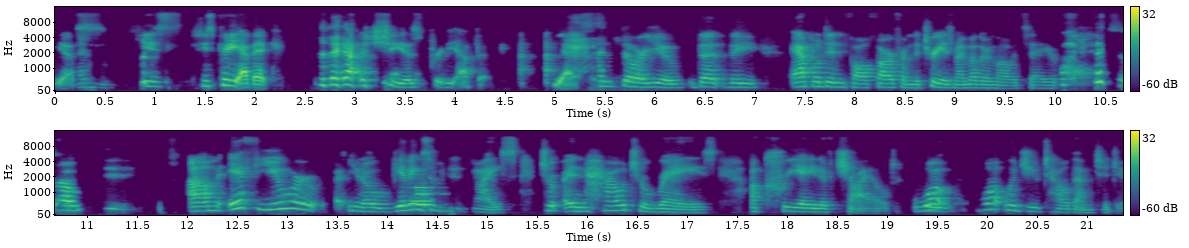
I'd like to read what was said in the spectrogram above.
yes. And, she's she's pretty epic. Yeah she is pretty epic. Yes. And so are you. The the apple didn't fall far from the tree as my mother-in-law would say. So um, if you were, you know, giving some advice to in how to raise a creative child, what mm. what would you tell them to do?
